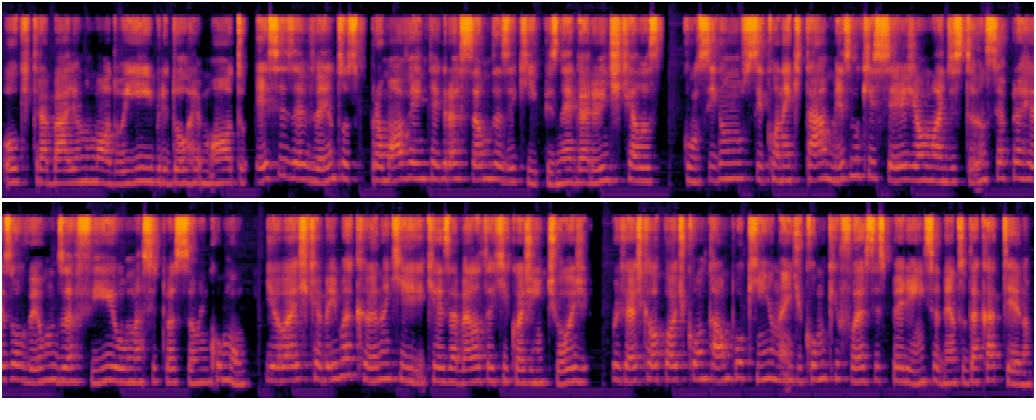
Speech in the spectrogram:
ou que trabalham no modo híbrido, ou remoto, esses eventos promovem a integração das equipes, né? Garante que elas consigam se conectar, mesmo que seja uma distância, para resolver um desafio ou uma situação em comum. E eu acho que é bem bacana que, que a Isabela está aqui com a gente hoje, porque acho que ela pode contar um pouquinho, né, de como que foi essa experiência dentro da Catena.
